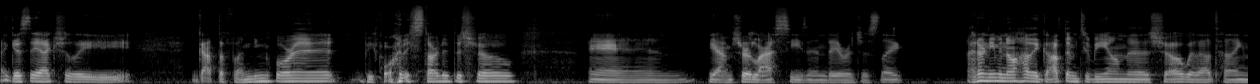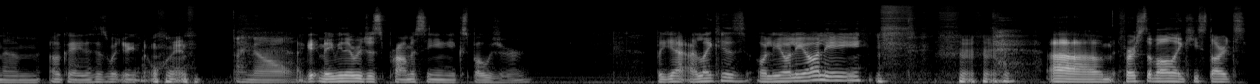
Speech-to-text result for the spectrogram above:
I guess they actually got the funding for it before they started the show, and yeah, I'm sure last season they were just like. I don't even know how they got them to be on the show without telling them, okay, this is what you're gonna win. I know. I get maybe they were just promising exposure. But yeah, I like his oli oli oli. um, first of all, like he starts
